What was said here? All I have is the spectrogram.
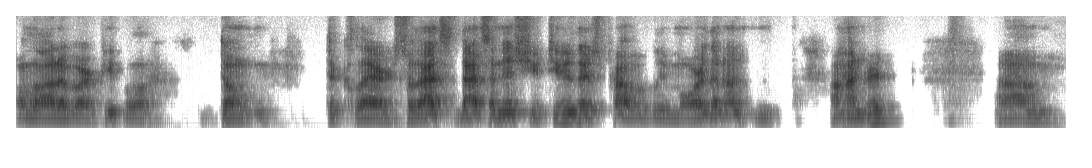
a lot of our people don't declare. So that's that's an issue too. There's probably more than a, a hundred. Um,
